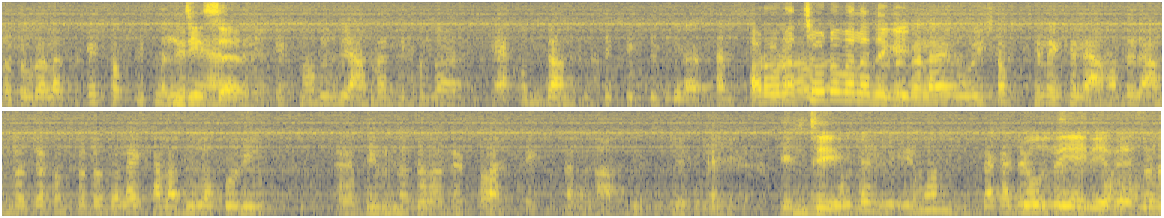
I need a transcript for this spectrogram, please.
ছোটবেলা থেকে সবকিছু জি, স্যার। টেকনোলজি আমরা যেগুলো এখন জানতেছি শিখতেছি আর ওরা ছোটবেলা থেকে ছোটবেলায় ওই সব খেলে খেলে আমাদের আমরা যখন ছোটবেলায় খেলাধুলা করি বিভিন্ন ধরনের প্লাস্টিক। জি ওদের এমন দেখা যায়। ছোট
